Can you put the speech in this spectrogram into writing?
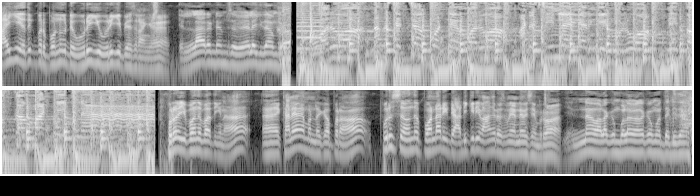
பையன் எதுக்கு ப்ரோ பொண்ணுகிட்ட உருகி உருகி பேசுறாங்க? எல்லா ரெண்டு நிமிஷம் வேலைக்கு தான் ப்ரோ வருவான். நாங்க செச்ச ப்ரோ இப்போ வந்து பார்த்தீங்கன்னா கல்யாணம் பண்ணதுக்கு அப்புறம் புருஷன் வந்து பொண்டாடிக்கிட்ட அடிக்கடி வாங்குற சொல்லி என்ன விஷயம் ப்ரோ என்ன வழக்கம் போல வழக்கமா தட்டி தான்.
